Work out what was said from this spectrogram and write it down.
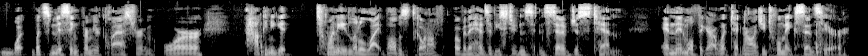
what what's missing from your classroom or how can you get 20 little light bulbs going off over the heads of these students instead of just 10 and then we'll figure out what technology tool makes sense here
